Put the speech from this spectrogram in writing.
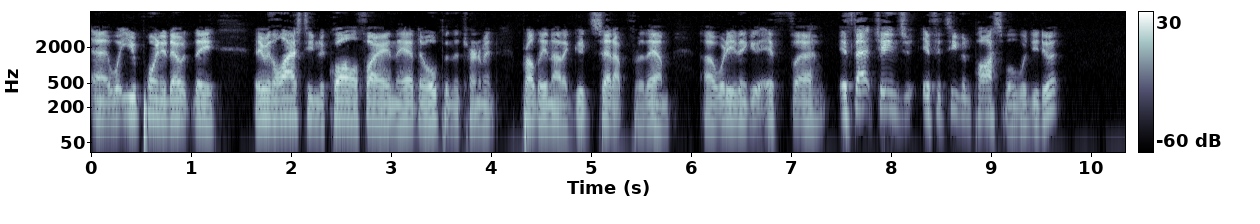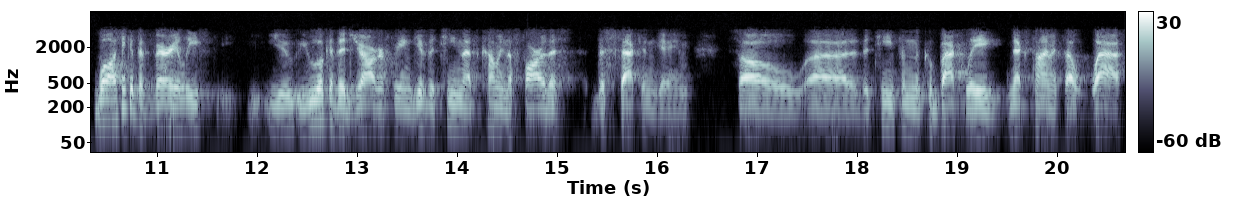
uh, what you pointed out, they they were the last team to qualify and they had to open the tournament. Probably not a good setup for them. Uh, what do you think? If uh, if that change, if it's even possible, would you do it? Well, I think at the very least, you you look at the geography and give the team that's coming the farthest the second game. So uh, the team from the Quebec League next time it's out west,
